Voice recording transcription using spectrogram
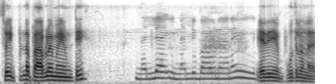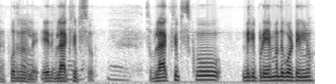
సో ఇప్పుడున్న ప్రాబ్లం ఏమిటి? ఏది పూతలు పూతలు ఏది బ్లాక్ ట్రిప్స్ సో బ్లాక్ ట్రిప్స్కు మీరు ఇప్పుడు ఏ మందు కొట్టిండ్రు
